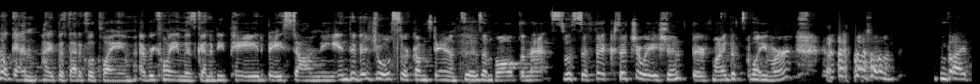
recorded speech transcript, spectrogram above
Again, hypothetical claim. Every claim is going to be paid based on the individual circumstances involved in that specific situation. There's my disclaimer. but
